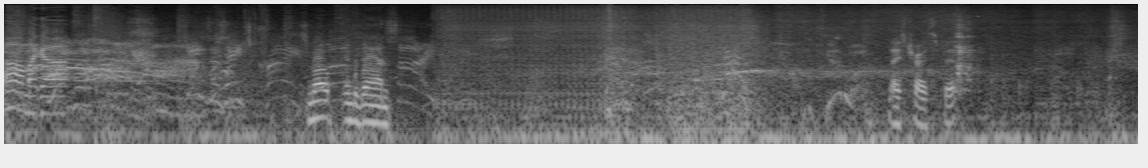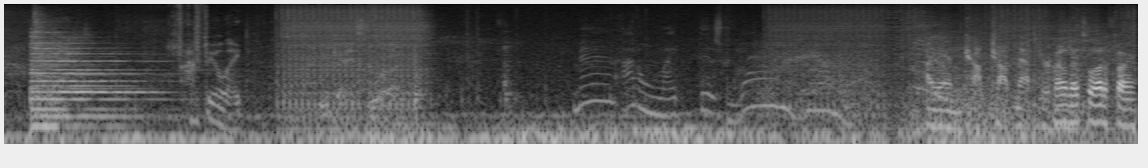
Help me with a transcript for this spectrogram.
Oh my god. Smoke in the van. Nice try, Spit. I feel like you guys would. Man, I don't like this one damn I am Chop Chop Master. Oh, that's a lot of fire.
